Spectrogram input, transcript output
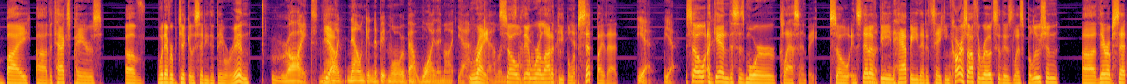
by uh, the taxpayers of whatever particular city that they were in Right now, Yeah. I, now I'm getting a bit more about why they might. Yeah, right okay, so there were a lot of people yeah. upset by that Yeah, yeah, so again this is more class envy so instead of Okay. being happy that it's taking cars off the road so there's less pollution uh, they're upset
